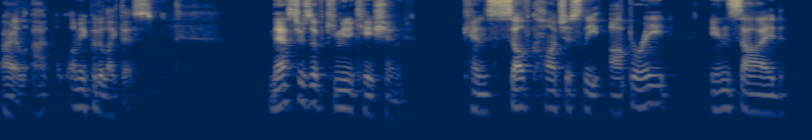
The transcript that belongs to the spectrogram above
all right, uh, let me put it like this: masters of communication can self-consciously operate inside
